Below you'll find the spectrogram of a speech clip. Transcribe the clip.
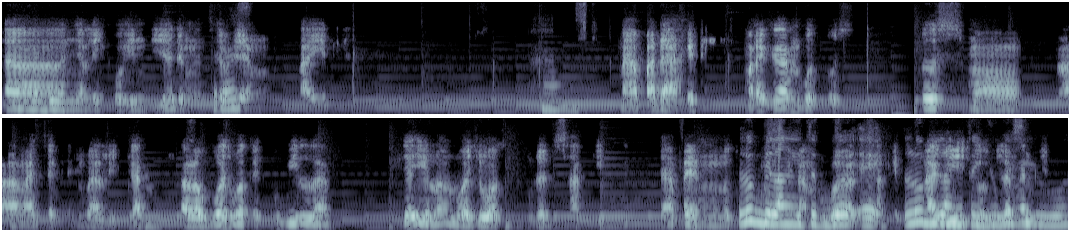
Waduh. nyelingkuhin dia dengan cewek yang lain. Hmm. Nah pada akhirnya mereka kan putus. Terus mau eh, ngajakin balikan. Kalau gue waktu itu bilang, ya iyalah lu aja waktu udah disakiti. Siapa yang menutup lu bilang itu gue eh lu bilang itu juga bilang sih kan gitu. gue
